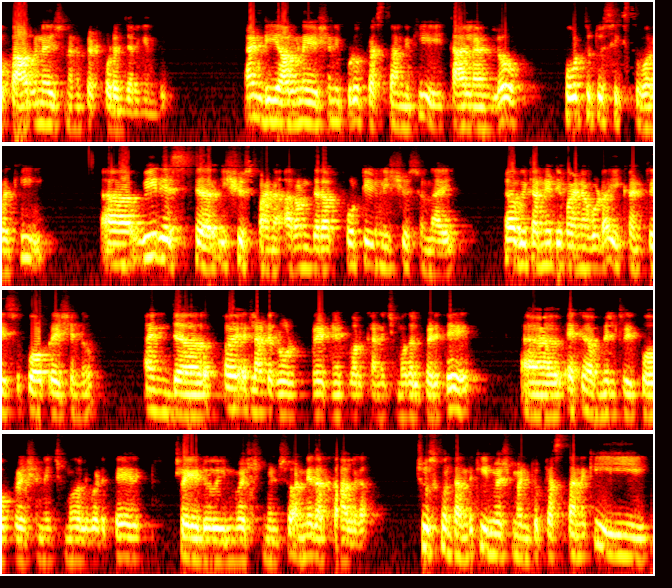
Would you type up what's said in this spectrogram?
ఒక ఆర్గనైజేషన్ అని పెట్టుకోవడం జరిగింది అండ్ ఈ ఆర్గనైజేషన్ ఇప్పుడు ప్రస్తుతానికి థాయిలాండ్లో ఫోర్త్ టు సిక్స్త్ వరకు వీరియస్ ఇష్యూస్ పైన around there are fourteen issues ఉన్నాయి Uh, వీటన్నిటిపైన కూడా ఈ కంట్రీస్ కోఆపరేషన్ అండ్ ఎట్లాంటి రోడ్ ట్రేడ్ నెట్వర్క్ నుంచి మొదలు పెడితే మిలిటరీ కోఆపరేషన్ నుంచి మొదలు పెడితే ట్రేడ్ ఇన్వెస్ట్మెంట్స్ అన్ని రకాలుగా చూసుకుంటందుకు ఇన్వెస్ట్మెంట్ ప్రస్తుతానికి ఈ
